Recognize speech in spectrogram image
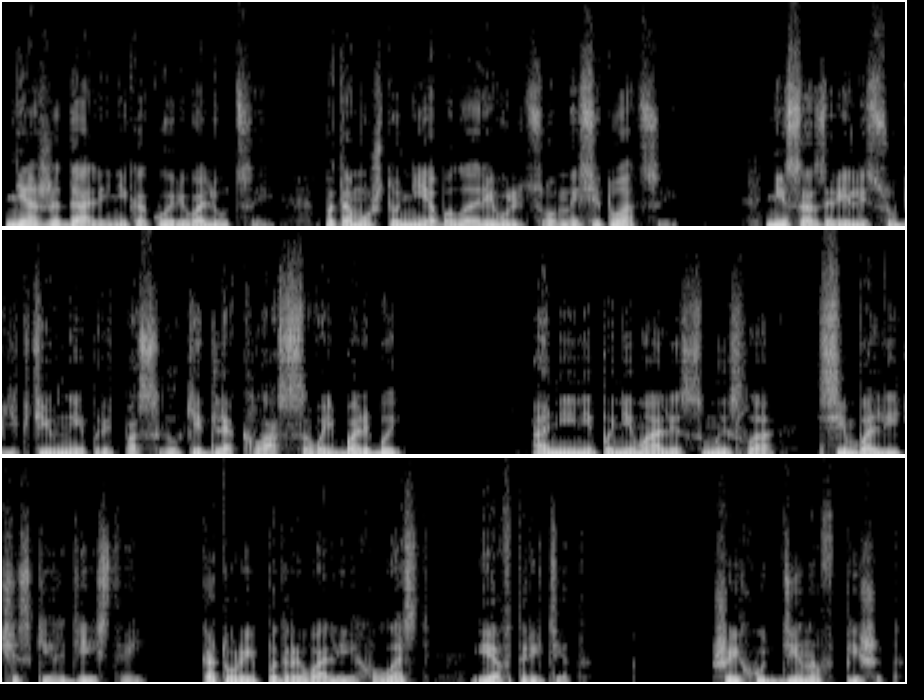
не ожидали никакой революции, потому что не было революционной ситуации. Не созрели субъективные предпосылки для классовой борьбы. Они не понимали смысла символических действий, которые подрывали их власть и авторитет. Шейхуддинов пишет.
